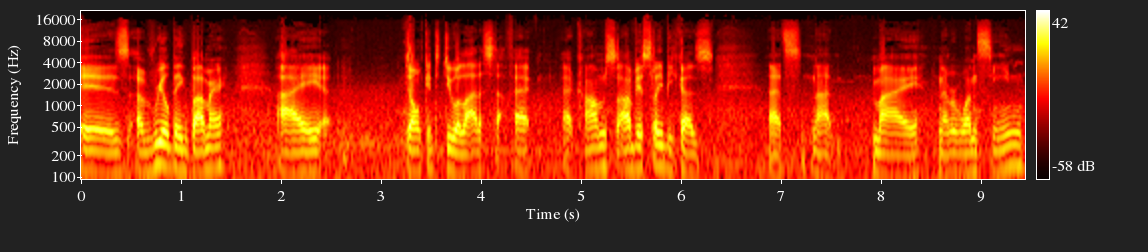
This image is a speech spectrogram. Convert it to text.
is a real big bummer. I don't get to do a lot of stuff at at comms, obviously, because that's not my number one scene.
